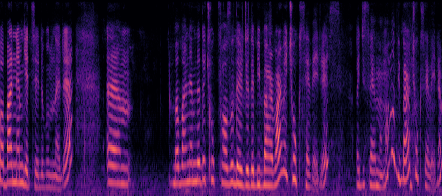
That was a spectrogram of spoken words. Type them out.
Babaannem getirdi bunları. E, babaannemde de çok fazla derecede biber var ve çok severiz. Acı sevmem ama biber çok severim.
